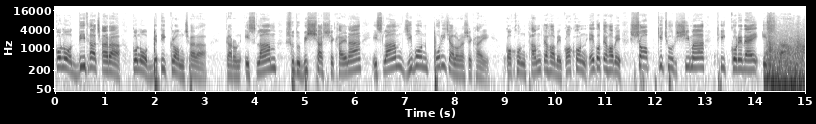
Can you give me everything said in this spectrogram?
কোনো দ্বিধা ছাড়া, কোনো ব্যতিক্রম ছাড়া। কারণ ইসলাম শুধু বিশ্বাস শেখায় না, ইসলাম জীবন পরিচালনা শেখায়। কখন থামতে হবে, কখন এগোতে হবে সব কিছুর সীমা ঠিক করে দেয় ইসলাম।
